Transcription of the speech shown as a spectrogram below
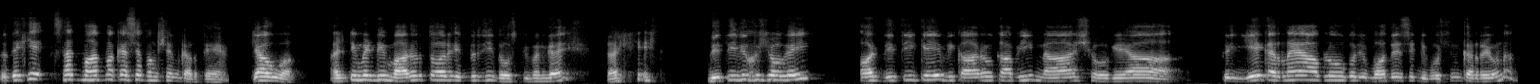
तो देखिए, सत महात्मा कैसे फ़ंक्शन करते हैं? क्या हुआ? अल्टीमेटली मारुत और इंद्र जी दोस्त भी बन गए दीति भी खुश हो गई और दीति के विकारों का भी नाश हो गया। तो ये करना है आप लोगों को जो बहुत देर से डिवोशन कर रहे हो ना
